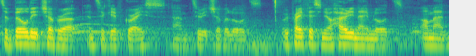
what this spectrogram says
to build each other up and to give grace um, to each other, Lord. We pray this in your holy name, Lord. Amen.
